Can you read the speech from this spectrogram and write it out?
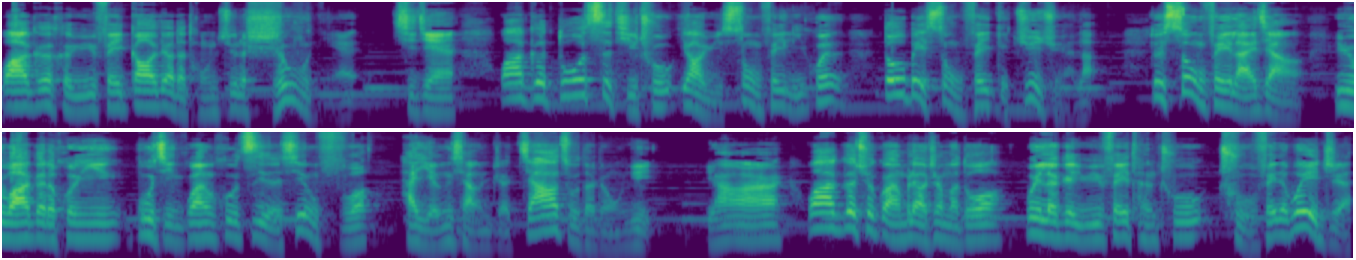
蛙哥和于飞高调的同居了十五年，期间蛙哥多次提出要与宋飞离婚，都被宋飞给拒绝了。对宋飞来讲，与蛙哥的婚姻不仅关乎自己的幸福，还影响着家族的荣誉。然而，蛙哥却管不了这么多。为了给于飞腾出楚飞的位置，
